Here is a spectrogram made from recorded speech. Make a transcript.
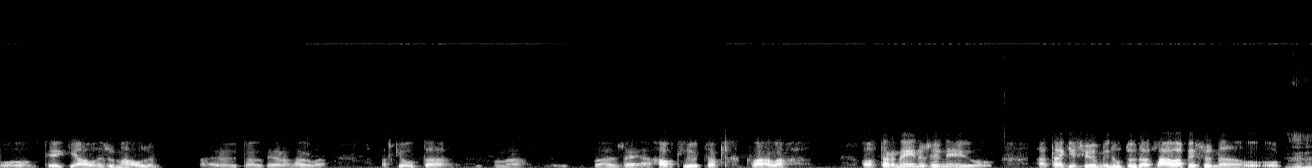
og teki á þessu málum. Það er auðvitað þegar það þarf að, að skjóta svona, hvað er að segja, hátt hlutvall, kvala oftar en einu sinni og það takir sjö mínútur að hlaða byssuna og, og, já,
